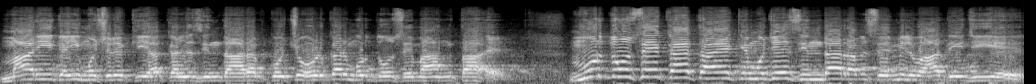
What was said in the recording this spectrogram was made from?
ماری گئی، مشرق کی عقل زندہ رب کو چھوڑ کر مردوں سے مانگتا ہے۔ مردوں سے کہتا ہے کہ مجھے زندہ رب سے ملوا دیجیے۔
